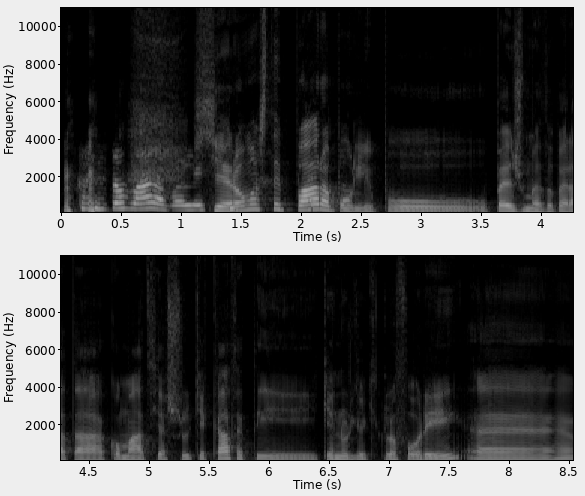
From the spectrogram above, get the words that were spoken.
Ευχαριστώ πάρα πολύ. Χαιρόμαστε πάρα πολύ που παίζουμε εδώ πέρα τα κομμάτια σου και κάθε τι καινούριο κυκλοφορεί. Ε,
